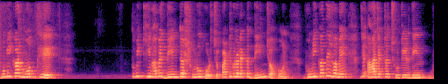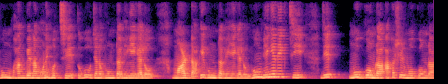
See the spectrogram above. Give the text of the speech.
ভূমিকার মধ্যে তুমি কীভাবে দিনটা শুরু করছ? পার্টিকুলার একটা দিন যখন, ভূমিকাতেই হবে যে আজ একটা ছুটির দিন, ঘুম ভাঙবে না মনে হচ্ছে, তবু যেন ঘুমটা ভেঙে গেল। মার ডাকে ঘুমটা ভেঙে গেল। ঘুম ভেঙে দেখছি যে মুখ গোমরা আকাশের মুখ গোমরা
